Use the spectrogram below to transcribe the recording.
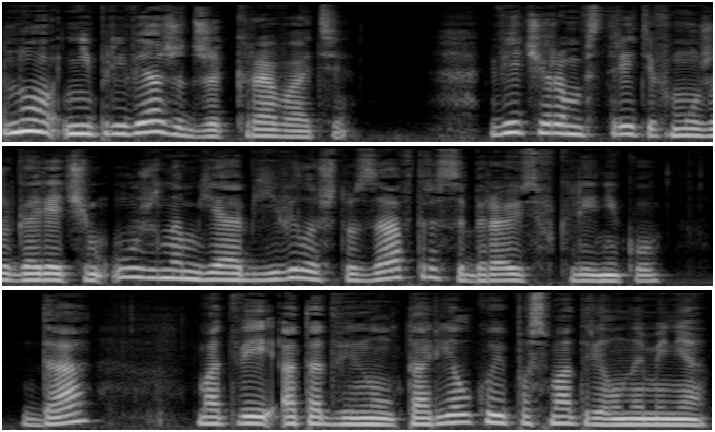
но не привяжет же к кровати. Вечером, встретив мужа горячим ужином, я объявила, что завтра собираюсь в клинику. «Да?» Матвей отодвинул тарелку и посмотрел на меня.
